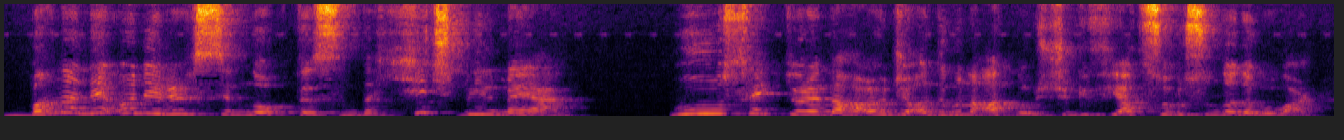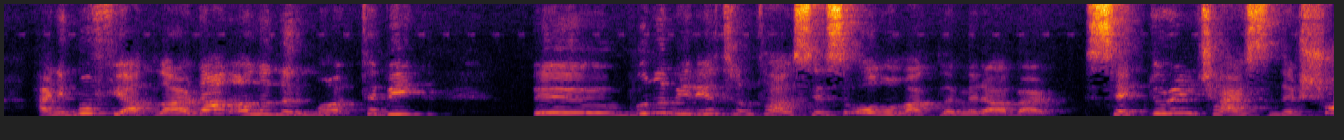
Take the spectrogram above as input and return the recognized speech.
bana ne önerirsin noktasında hiç bilmeyen bu sektöre daha önce adımını atmamış. Çünkü fiyat sorusunda da bu var. Hani bu fiyatlardan alınır mı? Tabii e, bunu bir yatırım tavsiyesi olmamakla beraber sektörün içerisinde şu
